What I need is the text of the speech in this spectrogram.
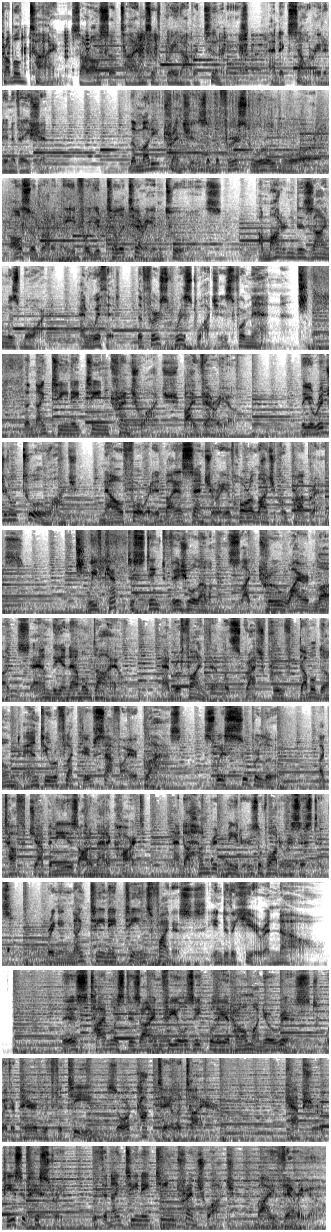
Troubled times are also times of great opportunities and accelerated innovation. The muddy trenches of the First World War also brought a need for utilitarian tools. A modern design was born, and with it, the first wristwatches for men. The 1918 Trench Watch by Vario. The original tool watch, now forwarded by a century of horological progress. We've kept distinct visual elements like true wired lugs and the enamel dial, and refined them with scratch-proof, double-domed, anti-reflective sapphire glass, Swiss Superlume, a tough Japanese automatic heart, and a hundred meters of water resistance, bringing 1918's finest into the here and now. This timeless design feels equally at home on your wrist, whether paired with fatigues or cocktail attire. Capture a piece of history with the 1918 Trench Watch by Vario.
